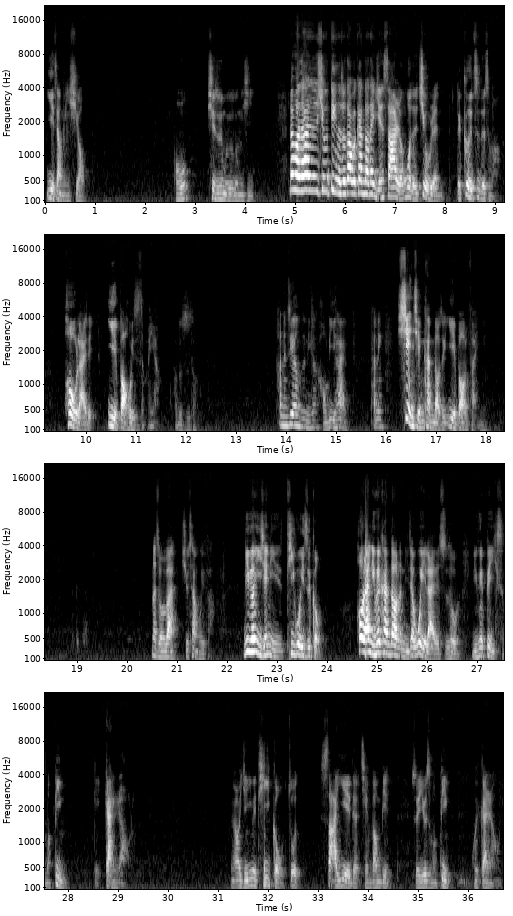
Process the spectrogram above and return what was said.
业障没消，哦，现出这么多东西。那么他修定的时候，他会看到他以前杀人或者救人的各自的什么后来的业报会是怎么样，他都知道。他能这样子，你看好厉害，他能现前看到这个业报的反应。那怎么办？修忏悔法。你比如以前你踢过一只狗，后来你会看到呢，你在未来的时候，你会被什么病？给干扰了，然后以前因为踢狗做杀业的前方便，所以有什么病会干扰你？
